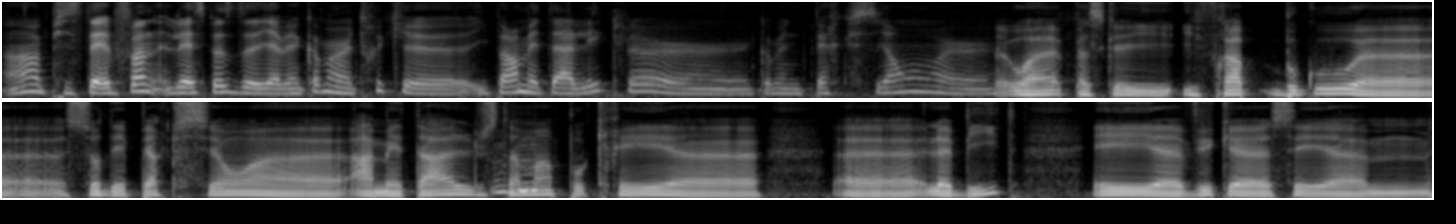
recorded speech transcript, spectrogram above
Ah, puis c'était fun, l'espèce de, il y avait comme un truc euh, hyper métallique là, un- comme une percussion. euh. Ouais, parce qu'il il frappe beaucoup euh, sur des percussions euh, en métal, justement, pour créer euh, euh, le beat. Et euh, vu que c'est euh,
